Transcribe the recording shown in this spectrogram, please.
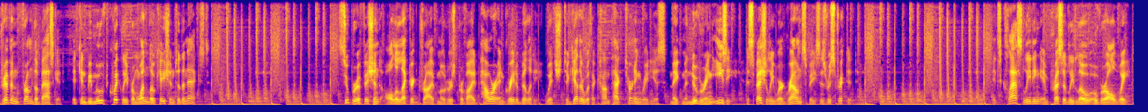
Driven from the basket, it can be moved quickly from one location to the next. Super efficient all-electric drive motors provide power and great ability, which, together with a compact turning radius, make maneuvering easy, especially where ground space is restricted. Its class-leading impressively low overall weight,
